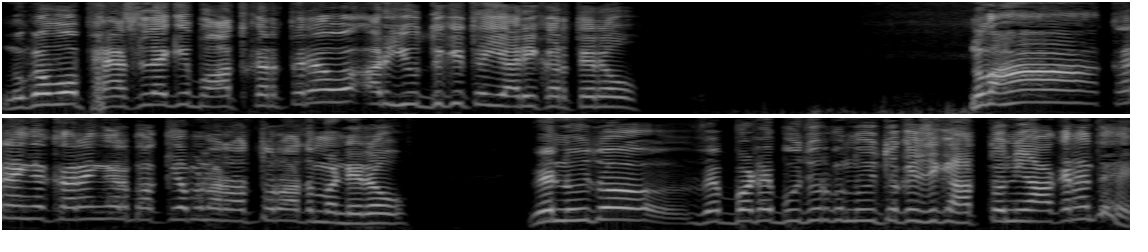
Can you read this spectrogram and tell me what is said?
नुका वो फैसले की बात करते रहो और युद्ध की तैयारी करते रहो। नुका हाँ करेंगे करेंगे बाकी अपना रातों रात मंडे रहो। वे नुई तो वे बड़े बुज़ुर्ग नुई तो किसी के हाथ तो नहीं आकर थे।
